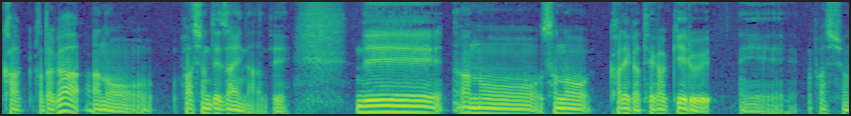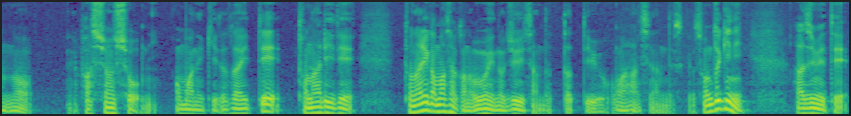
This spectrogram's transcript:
か方が、あの、ファッションデザイナーで、で、あの、その彼が手掛ける、えー、ファッションの、ファッションショーにお招きいただいて、隣で隣がまさかの上野樹里さんだったっていうお話なんですけどその時に初めて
